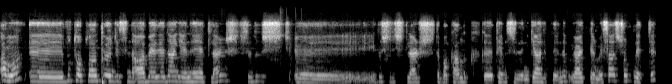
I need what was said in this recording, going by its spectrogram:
Ama e, bu toplantı öncesinde ABD'den gelen heyetler, işte dış e, dış ilişkiler işte bakanlık e, temsilcilerinin geldiklerinde verdikleri mesaj çok netti.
